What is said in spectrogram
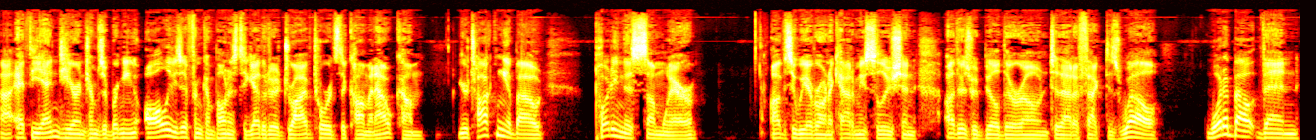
uh, at the end here, in terms of bringing all of these different components together to drive towards the common outcome, you're talking about putting this somewhere. Obviously, we have our own academy solution. Others would build their own to that effect as well. What about then?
